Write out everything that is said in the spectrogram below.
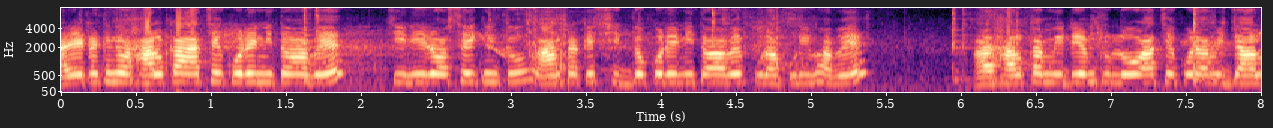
আর এটা কিন্তু হালকা আঁচে করে নিতে হবে। চিনি রসে কিন্তু আমটাকে সিদ্ধ করে নিতে হবে পুরাপুরিভাবে। আর হালকা মিডিয়াম টু লো আঁচে করে আমি জাল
